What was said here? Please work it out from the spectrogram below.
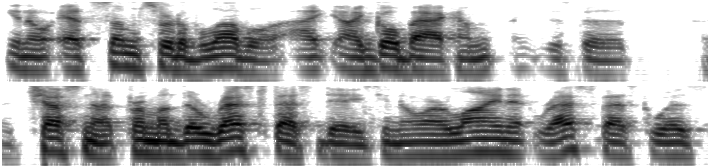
you know, at some sort of level. I, I go back. I'm just a, a, chestnut from the Rest Fest days. You know, our line at Rest Fest was.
